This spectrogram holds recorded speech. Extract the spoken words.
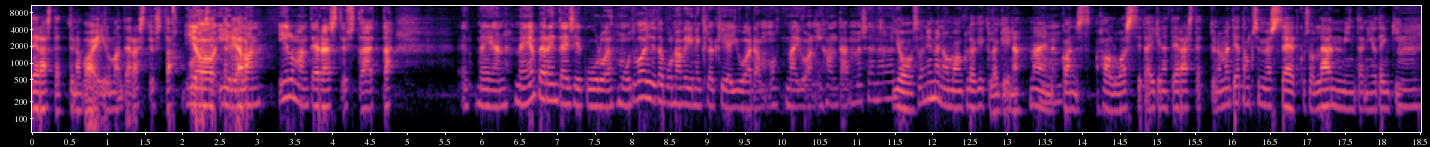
terästettynä vai ilman terästystä? Joo, ilman, ilman terästystä, että et meidän, meidän perinteisiä kuuluu, että muut voi sitä punaviiniklökiä juoda, mutta mä juon ihan tämmöisenä. Joo, se on nimenomaan klökiklökinä. Mä en mm. kans halua sitä ikinä terästettynä. Mä en tiedä, onko se myös se, että kun se on lämmintä, niin jotenkin mm.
